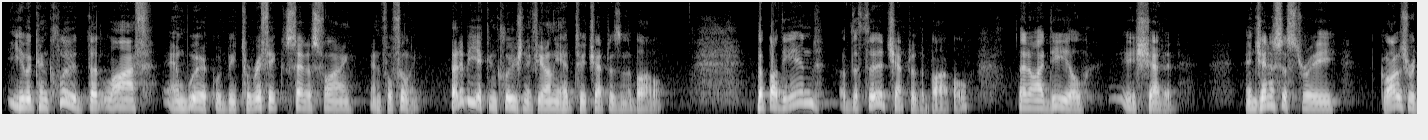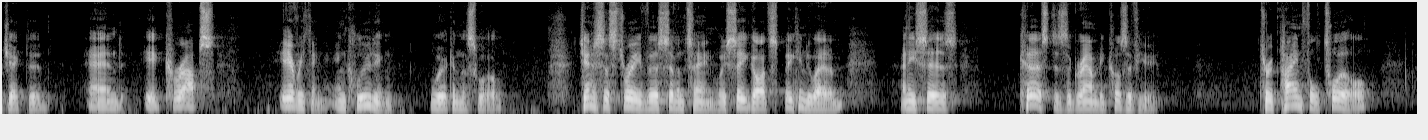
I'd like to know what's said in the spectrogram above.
you would conclude that life and work would be terrific, satisfying, and fulfilling. That'd be your conclusion if you only had two chapters in the Bible. But by the end of the third chapter of the Bible, that ideal is shattered. In Genesis 3, God is rejected and it corrupts everything, including work in this world. Genesis 3, verse 17, we see God speaking to Adam, and he says, Cursed is the ground because of you. Through painful toil,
